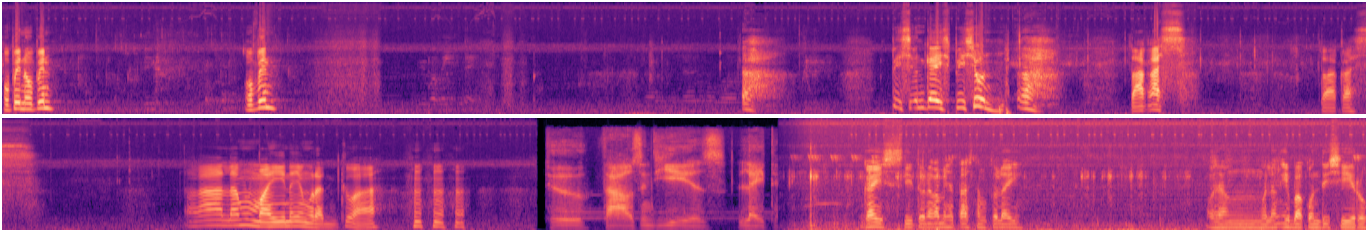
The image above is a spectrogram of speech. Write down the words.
Open, open. Open. Ah. Pisyon guys, pisyon. Ah. Takas. Takas. Akala mo mahina yung rad ko ha. 2,000 years later. Guys, dito na kami sa taas ng tulay. Walang walang iba kundi zero.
